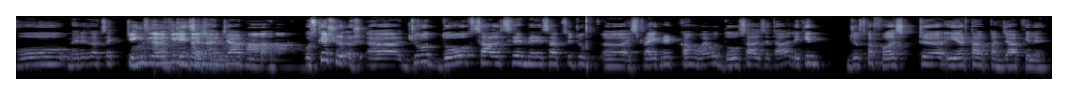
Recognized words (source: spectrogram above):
वो मेरे हिसाब से किंग्स इलेवन के लिए पंजाब हाँ, हाँ, उसके जो दो साल से मेरे हिसाब से जो स्ट्राइक रेट कम हुआ है वो दो साल से था लेकिन जो उसका फ़र्स्ट ईयर था पंजाब के लिए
